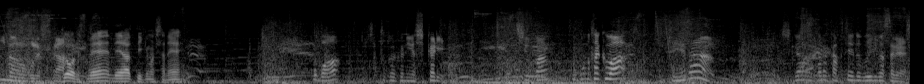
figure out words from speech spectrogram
今のとこですが。そうですね。狙っていきましたね。ホバーヒット確認はしっかり。中盤ここのタクは下段内側から確定の V リバサル。梅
